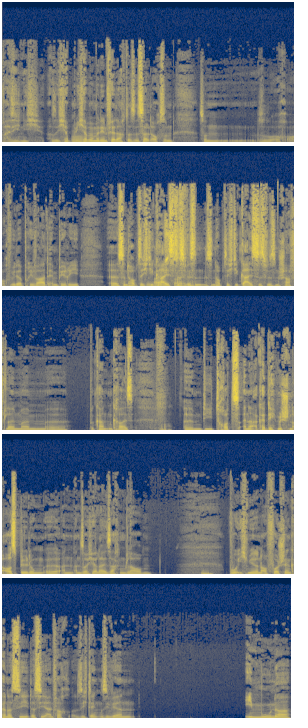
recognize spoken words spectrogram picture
weiß ich nicht. Also ich habe ich Mhm. habe immer den Verdacht, das ist halt auch so ein, so ein, so auch, auch wieder Privatempirie. Äh, es sind hauptsächlich die Geisteswissen, es sind hauptsächlich die Geisteswissenschaftler in meinem äh, Bekanntenkreis, ähm, die trotz einer akademischen Ausbildung äh, an, an solcherlei Sachen glauben. Mhm. Wo ich mir dann auch vorstellen kann, dass sie, dass sie einfach sich denken, sie wären immuner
